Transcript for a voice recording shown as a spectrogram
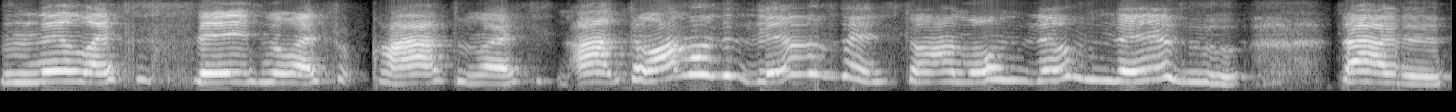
no S6, no S4, no S... Ah, pelo amor de Deus, gente, pelo amor de Deus mesmo, sabe?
